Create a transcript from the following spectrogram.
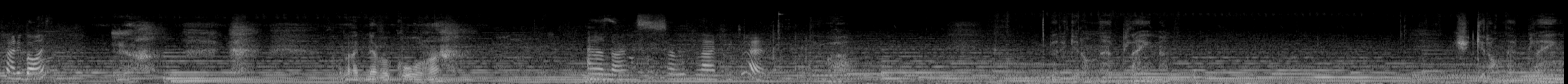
yourself, Harry boy? Yeah. Well, I'd never call, huh? And I'm so glad you did. Well, you better get on that plane. You should get on that plane.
